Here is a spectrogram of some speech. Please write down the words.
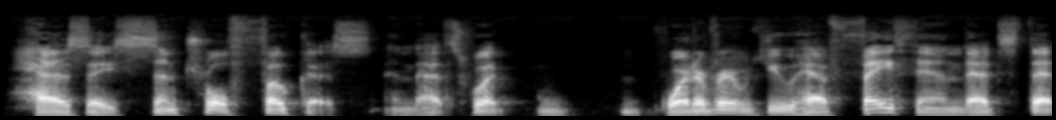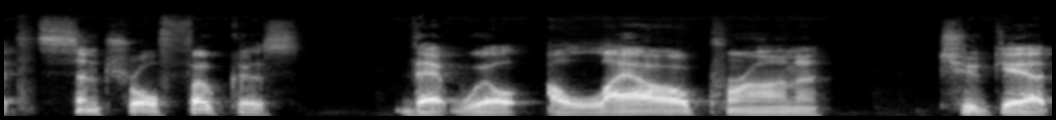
has a central focus, and that's what whatever you have faith in, that's that central focus that will allow prana to get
